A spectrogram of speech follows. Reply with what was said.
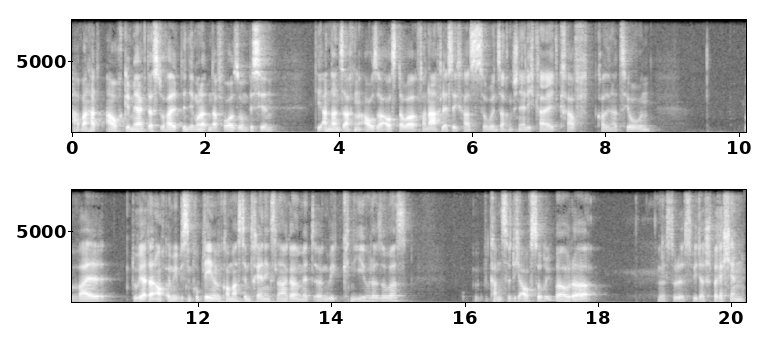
Aber man hat auch gemerkt, dass du halt in den Monaten davor so ein bisschen die anderen Sachen außer Ausdauer vernachlässigt hast, so in Sachen Schnelligkeit, Kraft, Koordination weil du ja dann auch irgendwie ein bisschen Probleme bekommen hast im Trainingslager mit irgendwie Knie oder sowas. Kam es für dich auch so rüber oder wirst du das widersprechen?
